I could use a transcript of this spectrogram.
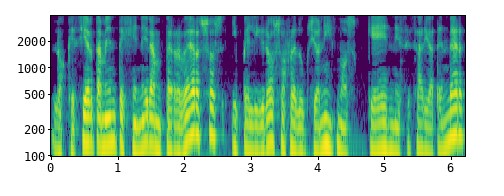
los que ciertamente generan perversos y peligrosos reduccionismos que es necesario atender,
